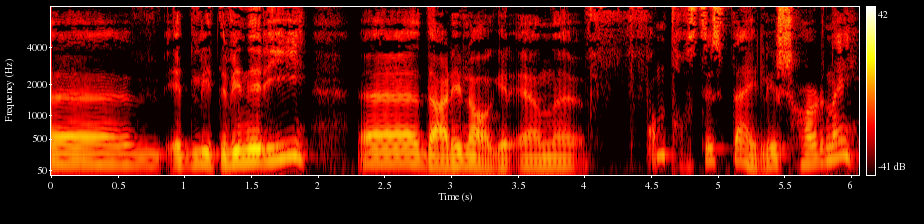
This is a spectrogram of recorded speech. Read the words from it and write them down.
eh, et lite vineri eh, der de lager en eh, fantastisk deilig chardonnay.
